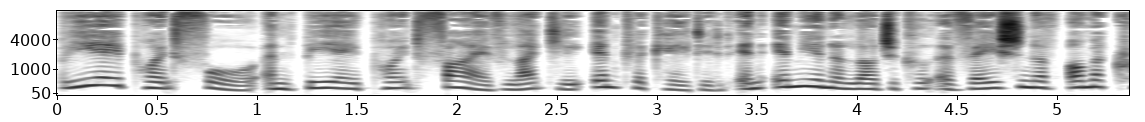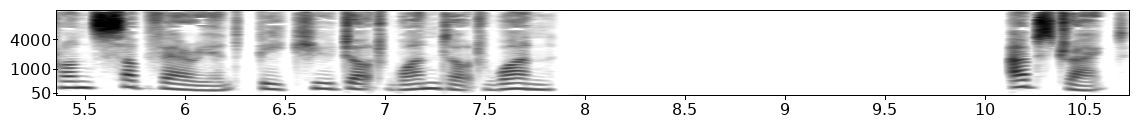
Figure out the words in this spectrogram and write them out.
BA.4 and BA.5 likely implicated in immunological evasion of Omicron subvariant BQ.1.1. Abstract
